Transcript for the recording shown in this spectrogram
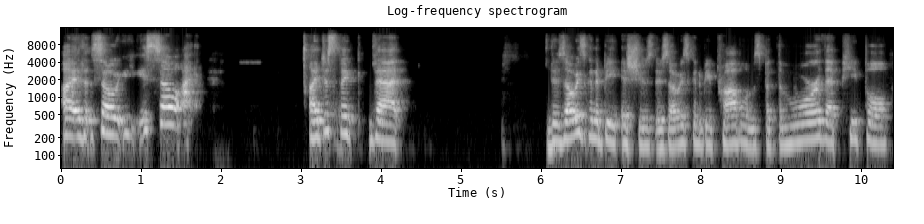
I so so I I just think that there's always going to be issues. There's always going to be problems. But the more that people,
